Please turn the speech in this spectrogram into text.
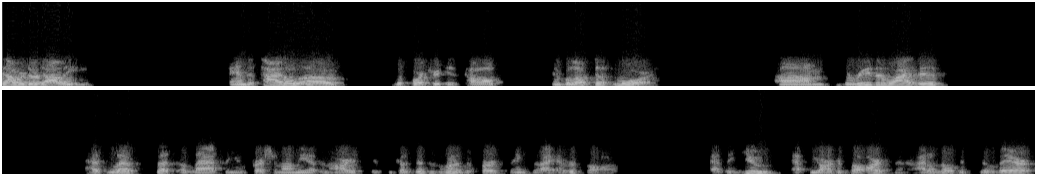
Salvador Dali, and the title of the portrait is called In Voluptas Mors. Um, the reason why this has left such a lasting impression on me as an artist is because this is one of the first things that I ever saw as a youth at the Arkansas Art Center. I don't know if it's still there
